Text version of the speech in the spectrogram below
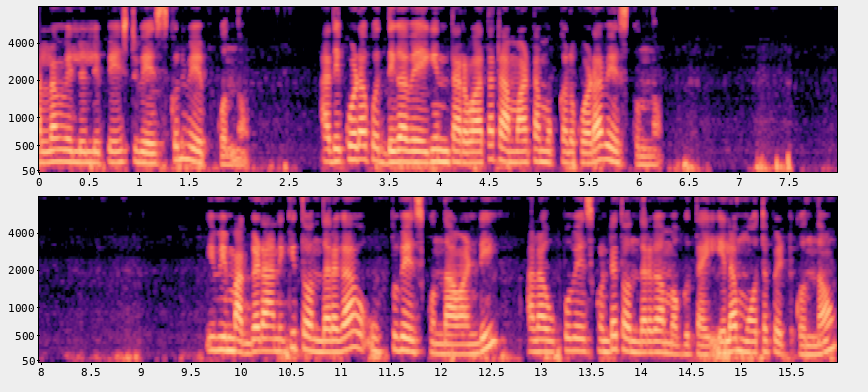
అల్లం వెల్లుల్లి పేస్ట్ వేసుకుని వేపుకుందాం. అది కూడా కొద్దిగా వేగిన తర్వాత టమాటా ముక్కలు కూడా వేసుకుందాం. ఇవి మగ్గడానికి తొందరగా ఉప్పు వేసుకుందామండి. అలా ఉప్పు వేసుకుంటే తొందరగా మగ్గుతాయి. ఇలా మూత పెట్టుకుందాం.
